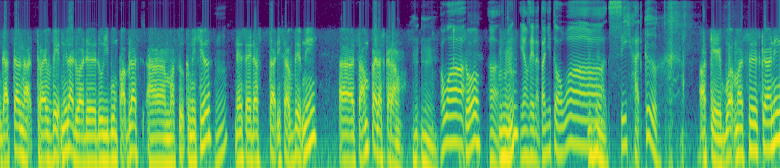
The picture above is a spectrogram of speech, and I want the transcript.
gatal nak try vape ni lah dua ada 2014 uh, masuk ke Malaysia. Hmm. Dan saya dah start isap vape ni uh, sampailah sekarang. Mm-mm. Awak So, mhm. tu yang saya nak tanya tu awak sihat ke? Okey, buat masa sekarang ni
